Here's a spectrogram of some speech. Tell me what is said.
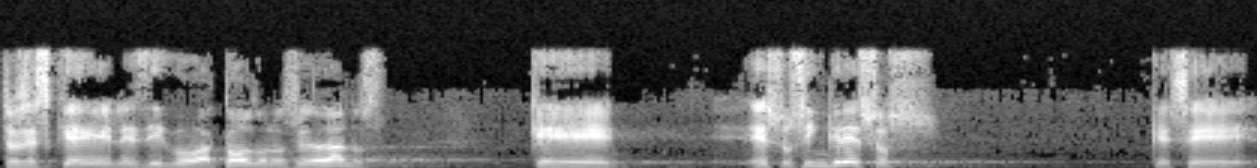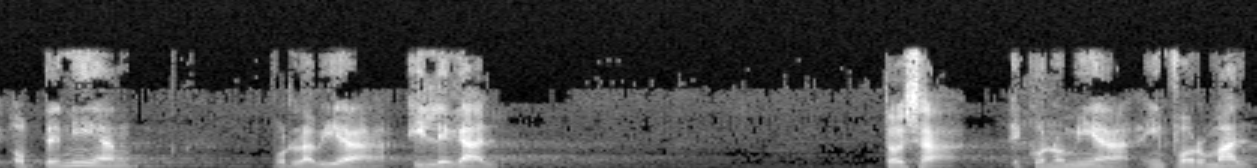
Entonces, ¿qué les digo a todos los ciudadanos? Que esos ingresos que se obtenían por la vía ilegal, toda esa economía informal,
